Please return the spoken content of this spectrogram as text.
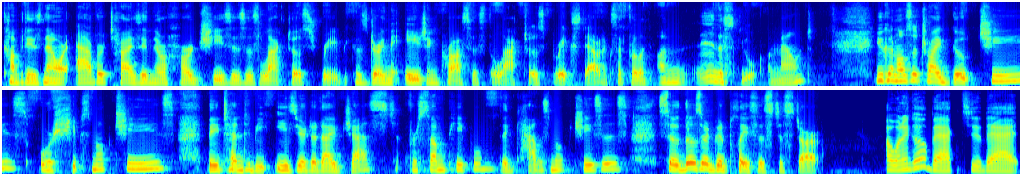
companies now are advertising their hard cheeses as lactose free because during the aging process, the lactose breaks down, except for like a minuscule amount. You can also try goat cheese or sheep's milk cheese. They tend to be easier to digest for some people than cow's milk cheeses. So those are good places to start. I want to go back to that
